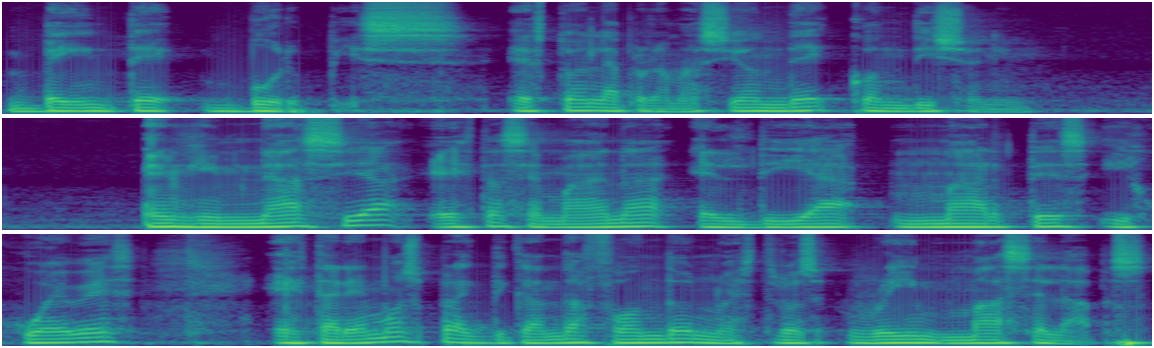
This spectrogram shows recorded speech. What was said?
20 burpees. Esto en la programación de conditioning. En gimnasia, esta semana, el día martes y jueves, estaremos practicando a fondo nuestros Ring Muscle Ups.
